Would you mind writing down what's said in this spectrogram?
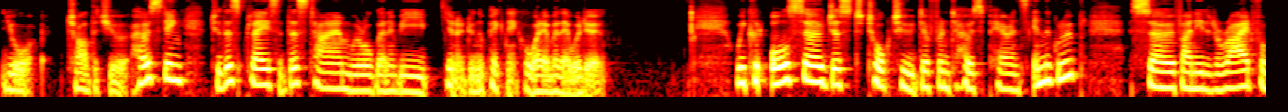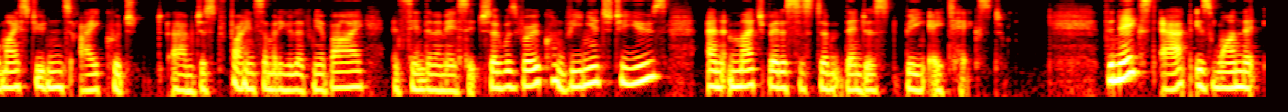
your child that you're hosting to this place at this time. We're all going to be, you know, doing a picnic or whatever they were doing. We could also just talk to different host parents in the group. So if I needed a ride for my students, I could um, just find somebody who lived nearby and send them a message. So it was very convenient to use and a much better system than just being a text. The next app is one that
